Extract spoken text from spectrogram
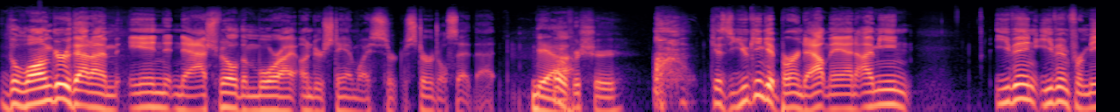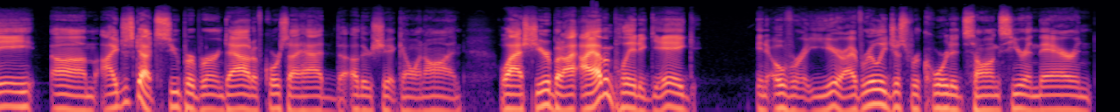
the longer that I'm in Nashville, the more I understand why Stur- Sturgill said that. yeah. Oh, for sure. Because you can get burned out, man. I mean, even even for me, um, I just got super burned out. Of course, I had the other shit going on last year, but I, I haven't played a gig in over a year. I've really just recorded songs here and there and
